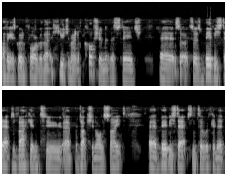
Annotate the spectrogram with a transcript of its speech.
I think it's going forward with a huge amount of caution at this stage. Uh, so, so it's baby steps back into uh, production on site uh, baby steps into looking at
